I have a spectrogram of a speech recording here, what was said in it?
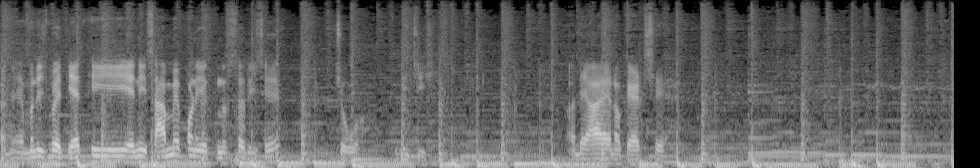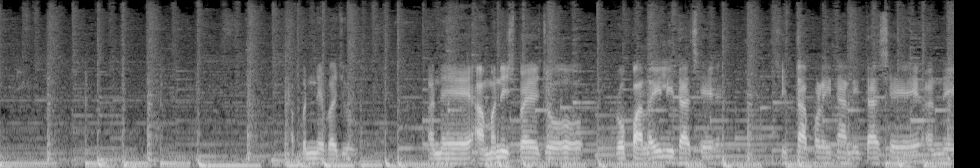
અને મનીષભાઈ, ત્યાંથી એની સામે પણ એક નર્સરી છે. જુઓ, બીજી. અને આ એનો ગેટ છે. બંને બાજુ. અને આ મનીષભાઈએ જો રોપા લઈ લીધા છે, સીતાફળીના લીધા છે, અને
